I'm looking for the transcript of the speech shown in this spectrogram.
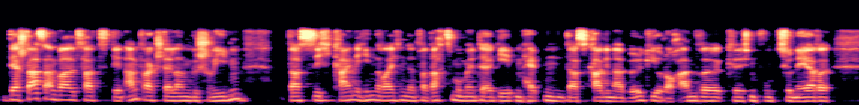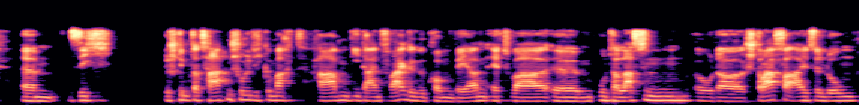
Der Staatsanwalt hat den Antragstellern geschrieben, dass sich keine hinreichenden Verdachtsmomente ergeben hätten, dass Kardinal Wölki oder auch andere Kirchenfunktionäre ähm, sich bestimmter Taten schuldig gemacht haben, die da in Frage gekommen wären, etwa ähm, Unterlassen oder Strafvereitelung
